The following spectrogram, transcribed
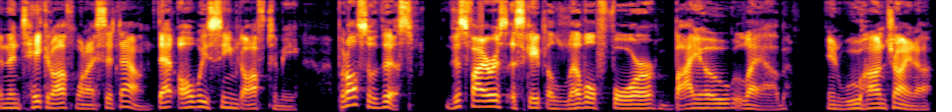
and then take it off when I sit down? That always seemed off to me. But also this this virus escaped a level 4 bio lab in Wuhan, China,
